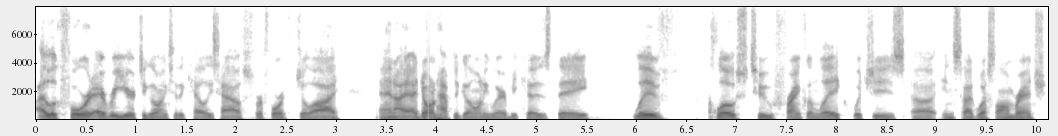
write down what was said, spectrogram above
I look forward every year to going to the Kelly's house for Fourth of July, and I, I don't have to go anywhere because they live close to Franklin Lake, which is uh, inside West Long Branch,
